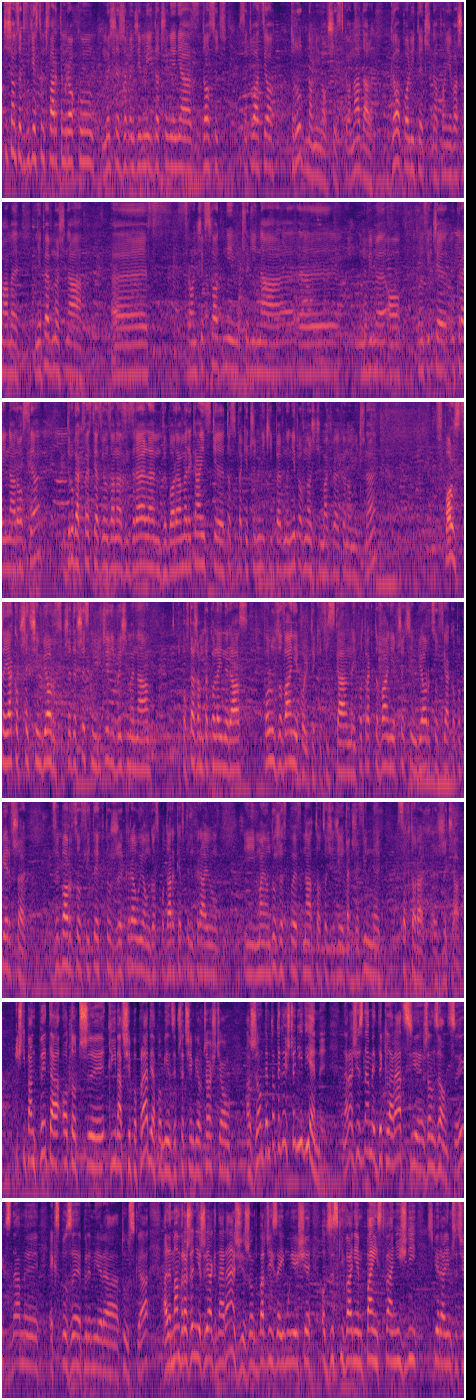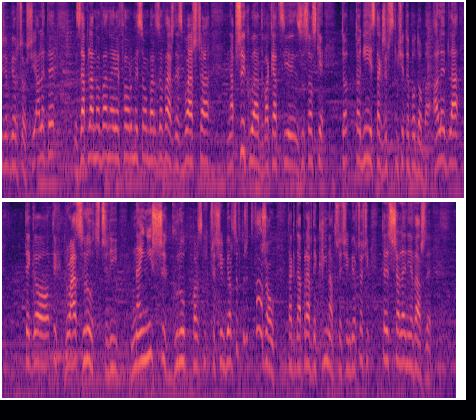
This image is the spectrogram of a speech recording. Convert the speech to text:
2024 roku myślę, że będziemy mieli do czynienia z dosyć sytuacją trudną mimo wszystko, nadal geopolityczną, ponieważ mamy niepewność na e, froncie wschodnim, czyli na, e, mówimy o konflikcie Ukraina-Rosja. Druga kwestia związana z Izraelem, wybory amerykańskie, to są takie czynniki pewne niepewności makroekonomiczne. W Polsce jako przedsiębiorcy przede wszystkim liczylibyśmy na, i powtarzam to kolejny raz, poluzowanie polityki fiskalnej, potraktowanie przedsiębiorców jako po pierwsze wyborców i tych, którzy kreują gospodarkę w tym kraju i mają duży wpływ na to, co się dzieje także w innych sektorach życia. Jeśli pan pyta o to, czy klimat się poprawia pomiędzy przedsiębiorczością a rządem, to tego jeszcze nie wiemy. Na razie znamy deklaracje rządzących, znamy expose premiera Tuska, ale mam wrażenie, że jak na razie rząd bardziej zajmuje się odzyskiwaniem państwa niźli wspieraniem przedsiębiorczości. Ale te zaplanowane reformy są bardzo ważne, zwłaszcza na przykład wakacje ZUS-owskie. To, to nie jest tak, że wszystkim się to podoba, ale dla tego, tych grassroots, czyli najniższych grup polskich przedsiębiorców, którzy tworzą tak naprawdę klimat przedsiębiorczości, to jest szalenie ważne.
